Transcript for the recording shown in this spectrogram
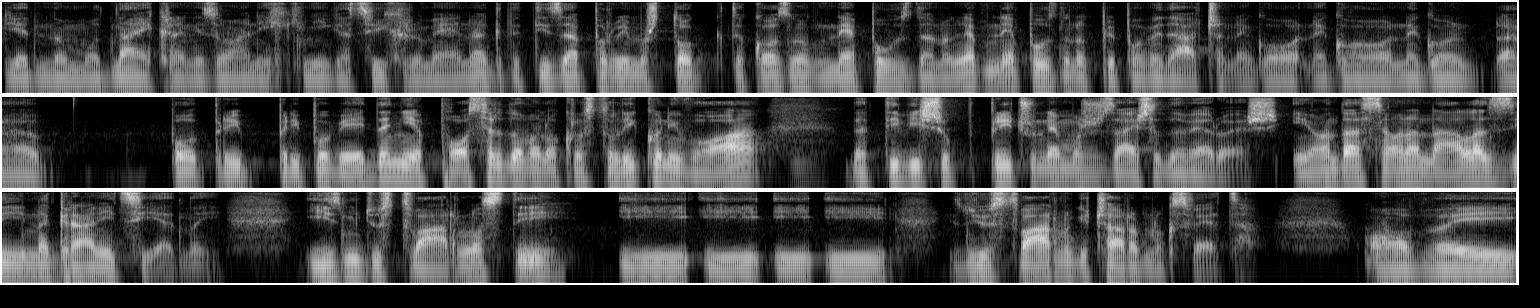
jednom od najekranizovanijih knjiga svih vremena, gde ti zapravo imaš tog takozvanog nepouzdanog, ne, nepouzdanog pripovedača, nego, nego, nego uh, po, pri, pripovedanje je posredovano kroz toliko nivoa da ti više u priču ne možeš zaista da veruješ. I onda se ona nalazi na granici jednoj. Između stvarnosti i, i, i, i između stvarnog i čarobnog sveta. Ovaj,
